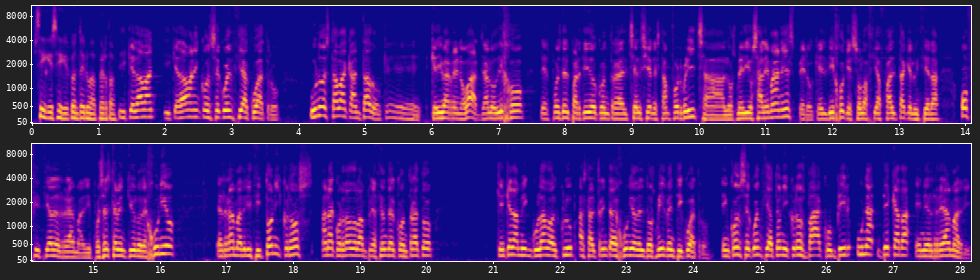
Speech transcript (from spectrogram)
Sigue, sigue, continúa, perdón. y quedaban, y quedaban en consecuencia cuatro. Uno estaba cantado que, que iba a renovar, ya lo dijo después del partido contra el Chelsea en Stamford Bridge a los medios alemanes, pero que él dijo que solo hacía falta que lo hiciera oficial el Real Madrid. Pues este 21 de junio, el Real Madrid y Tony Cross han acordado la ampliación del contrato que queda vinculado al club hasta el 30 de junio del 2024. En consecuencia, Tony Cross va a cumplir una década en el Real Madrid.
